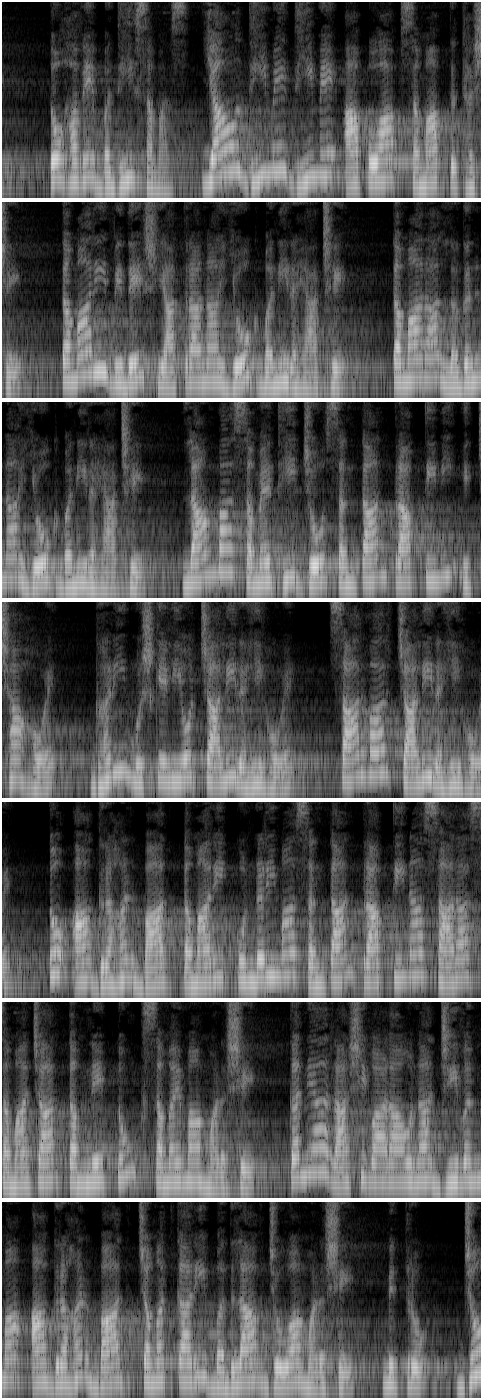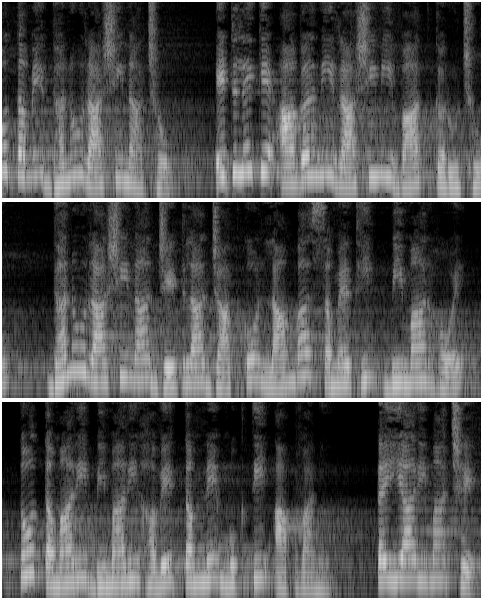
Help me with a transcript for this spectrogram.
તો હવે બધી સમસ્યાઓ ધીમે ધીમે આપોઆપ સમાપ્ત થશે. તમારી વિદેશ યાત્રાના યોગ બની રહ્યા છે. તમારા લગ્નના યોગ બની રહ્યા છે. લાંબા સમયથી જો સંતાન પ્રાપ્તિની ઈચ્છા હોય, ઘણી મુશ્કેલીઓ ચાલી રહી હોય, સારવાર ચાલી રહી હોય, તો આ ગ્રહણ બાદ તમારી કુંડળીમાં સંતાન પ્રાપ્તિના સારા સમાચાર તમને ટૂંક સમયમાં મળશે. કન્યા રાશિવાળાઓના જીવનમાં આ ગ્રહણ બાદ ચમત્કારી બદલાવ જોવા મળશે. મિત્રો જો તમે ધનુ રાશિના છો, એટલે કે આગળની રાશિની વાત કરું છું, ધનુ રાશિના જેટલા જાતકો લાંબા સમયથી બીમાર હોય, તો તમારી બીમારી હવે તમને મુક્તિ આપવાની તૈયારીમાં છે.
